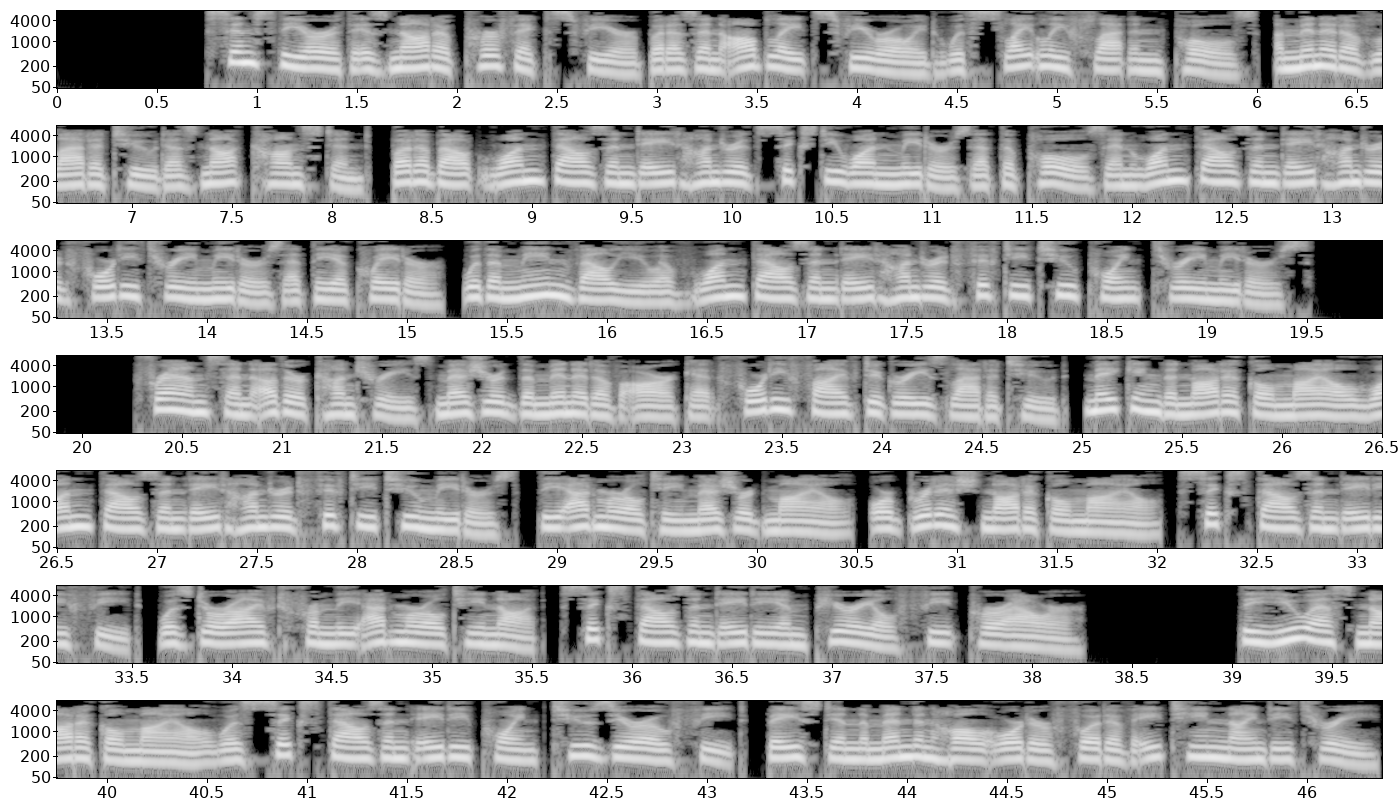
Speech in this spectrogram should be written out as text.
Since the Earth is not a perfect sphere but is an oblate spheroid with slightly flattened poles, a minute of latitude is not constant, but about 1,861 meters at the poles and 1,843 meters at the equator, with a mean value of 1,852.3 meters. France and other countries measured the minute of arc at 45 degrees latitude, making the nautical mile 1,852 metres. The Admiralty measured mile, or British nautical mile, 6,080 feet, was derived from the Admiralty knot, 6,080 imperial feet per hour. The U.S. nautical mile was 6,080.20 feet, based in the Mendenhall order foot of 1893.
